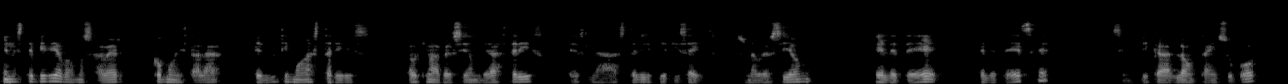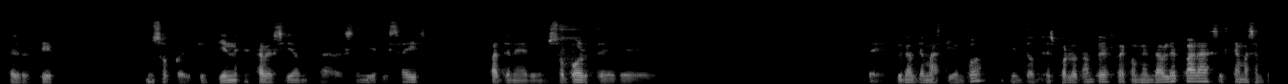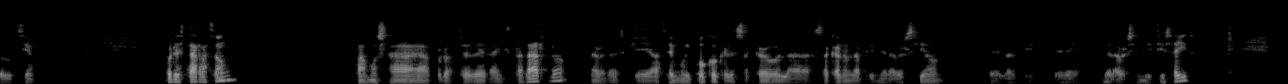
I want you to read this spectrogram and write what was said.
En este vídeo vamos a ver cómo instalar el último Asterisk, la última versión de Asterisk, es la Asterisk 16. Es una versión LTE, LTS, significa Long Time Support, es decir, un software que tiene esta versión, la versión 16, va a tener un soporte de, durante más tiempo y entonces por lo tanto es recomendable para sistemas en producción. Por esta razón Vamos a proceder a instalarlo. La verdad es que hace muy poco que le la, sacaron la primera versión de la, versión 16.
